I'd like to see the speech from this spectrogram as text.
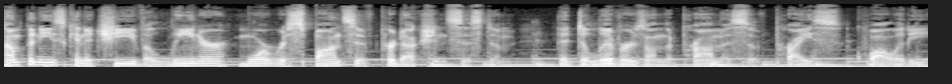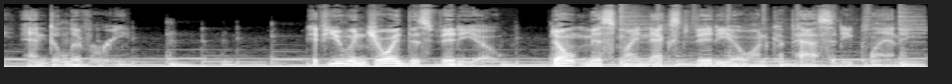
companies can achieve a leaner, more responsive production system that delivers on the promise of price, quality, and delivery. If you enjoyed this video, don't miss my next video on capacity planning.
